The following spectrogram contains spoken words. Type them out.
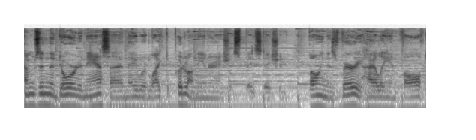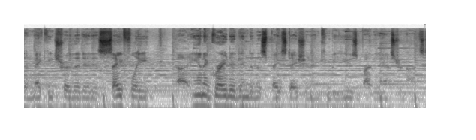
comes in the door to NASA and they would like to put it on the International Space Station, Boeing is very highly involved in making sure that it is safely uh, integrated into the space station and can be used by the astronauts.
